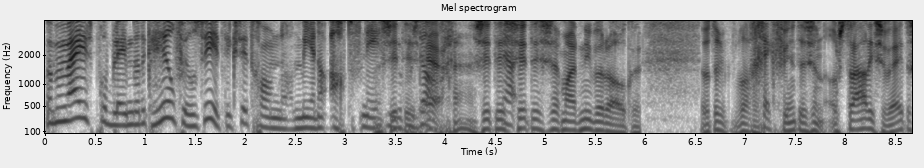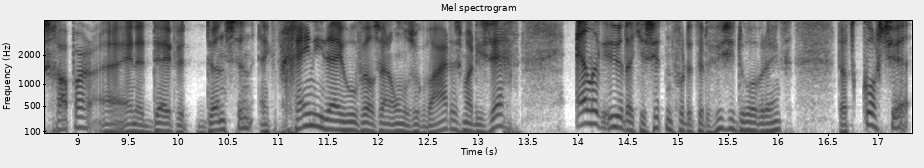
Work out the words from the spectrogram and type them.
Maar bij mij is het probleem dat ik heel veel zit. Ik zit gewoon meer dan acht of negen uur Zit per is dag. erg, hè? Zit is, Ja. zit is zeg maar het nieuwe roken. Wat ik wel gek vind, is een Australische wetenschapper, een David Dunstan. En ik heb geen idee hoeveel zijn onderzoek waard is, maar die zegt: elk uur dat je zittend voor de televisie doorbrengt, dat kost je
